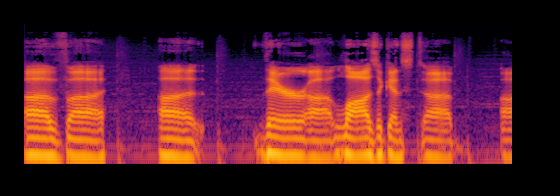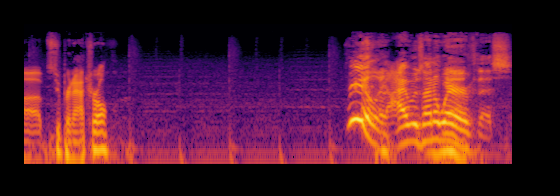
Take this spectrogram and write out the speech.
of uh, uh, their uh, laws against uh, uh, supernatural. Really? I was unaware Yeah. of this.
